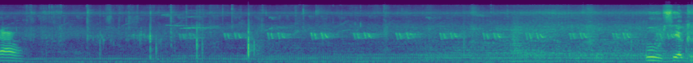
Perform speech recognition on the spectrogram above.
ยวอู้เสียงค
